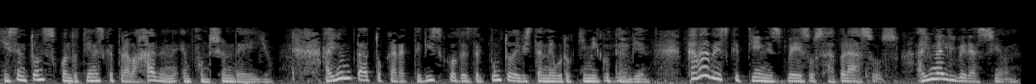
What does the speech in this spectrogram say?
Y es entonces cuando tienes que trabajar en, en función de ello. Hay un dato característico desde el punto de vista neuroquímico también. Cada vez que tienes besos, abrazos, hay una liberación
